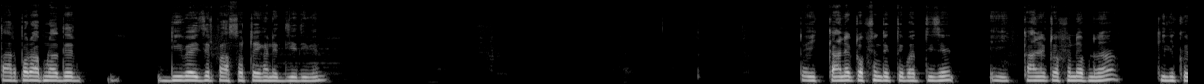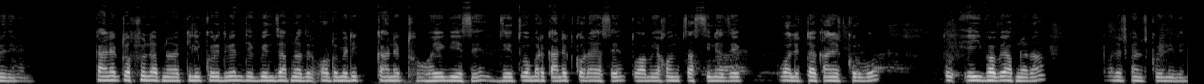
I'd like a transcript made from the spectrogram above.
তারপর আপনাদের ডিভাইসের পাসওয়ার্ডটা এখানে দিয়ে দিবেন। তো এই কানেক্ট অপশন দেখতে পাচ্ছেন, এই কানেক্ট অপশনে আপনারা ক্লিক করে দিবেন। কানেক্ট অপশনে আপনারা ক্লিক করে দিবেন, দেখবেন যে আপনাদের অটোমেটিক কানেক্ট হয়ে গিয়েছে। যেহেতু আমার কানেক্ট করা আছে, তো আমি এখন চাচ্ছি না যে ওয়ালেটটা কানেক্ট করব। তো এইভাবে আপনারা ওয়ালেট কানেক্ট করে নেবেন।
